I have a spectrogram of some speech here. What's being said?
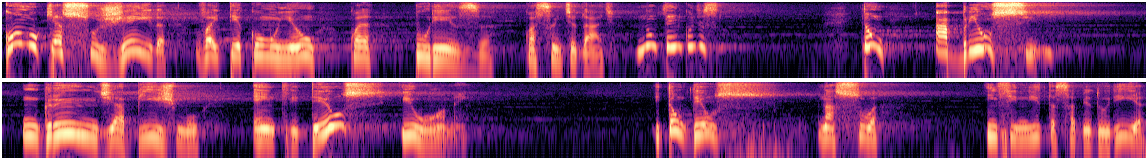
Como que a sujeira vai ter comunhão com a pureza, com a santidade? Não tem condição. Então, abriu-se um grande abismo entre Deus e o homem. Então Deus, na sua infinita sabedoria,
